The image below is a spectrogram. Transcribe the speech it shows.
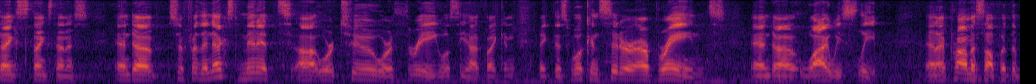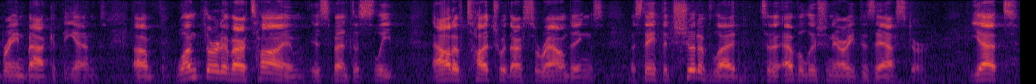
Thanks, thanks, Dennis. And uh, so for the next minute uh, or two or three, we'll see how if I can make this. We'll consider our brains and uh, why we sleep. And I promise I'll put the brain back at the end. Um, one third of our time is spent asleep, out of touch with our surroundings, a state that should have led to evolutionary disaster. Yet,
